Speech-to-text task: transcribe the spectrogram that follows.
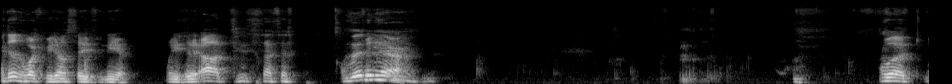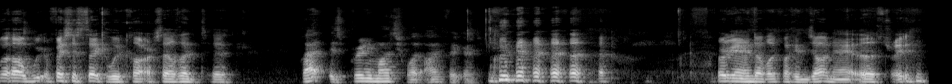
it doesn't work if you don't say veneer. When you say, ah, that's a veneer. What, what a vicious cycle we've caught ourselves into. That is pretty much what I figured. We're gonna end up like fucking John at this, right?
